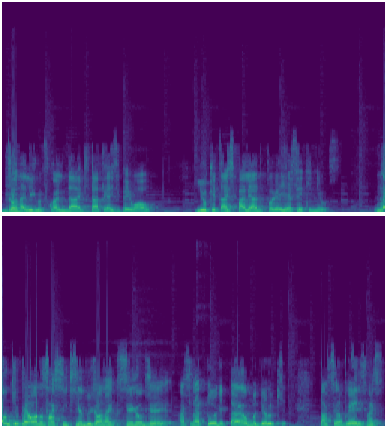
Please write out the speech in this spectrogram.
jornalismo de qualidade está atrás de paywall? E o que está espalhado por aí é fake news. Não que o PO não faz sentido, os jornais precisam de assinatura e tal, é o modelo que está funcionando para eles, mas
